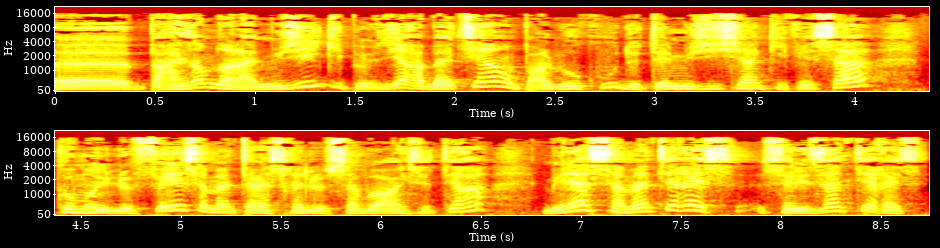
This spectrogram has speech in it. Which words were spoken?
Euh, par exemple, dans la musique, ils peuvent dire, ah bah tiens, on parle beaucoup de tel musicien qui fait ça, comment il le fait, ça m'intéresserait de le savoir, etc. Mais là, ça m'intéresse, ça les intéresse.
